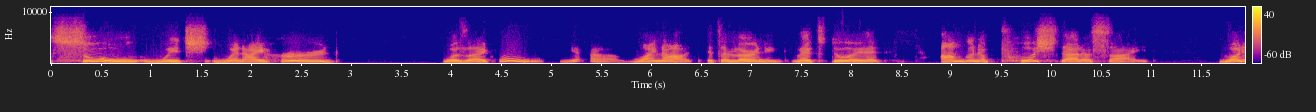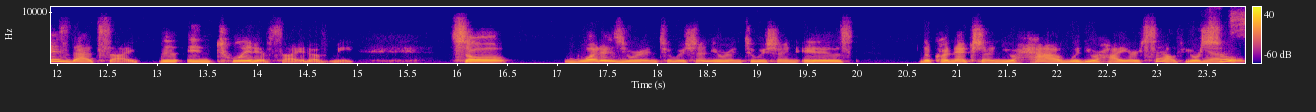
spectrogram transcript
soul, which when I heard was like, ooh, yeah, why not? It's a learning. Let's do it. I'm going to push that aside. What is that side? The intuitive side of me. So what is your intuition? Your intuition is the connection you have with your higher self, your yes. soul.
